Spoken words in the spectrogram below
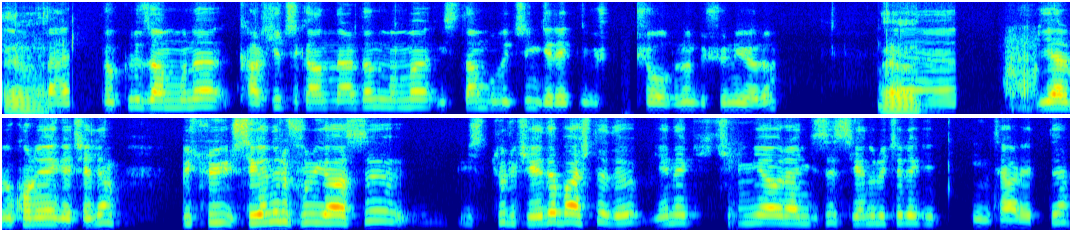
Evet. Ben köprü zammına karşı çıkanlardanım ama İstanbul için gerekli bir şey olduğunu düşünüyorum. Evet. Ee, diğer bir konuya geçelim. Bir su- siyanür furyası biz Türkiye'de başladı. Yine kimya öğrencisi siyanür içerek intihar etti.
